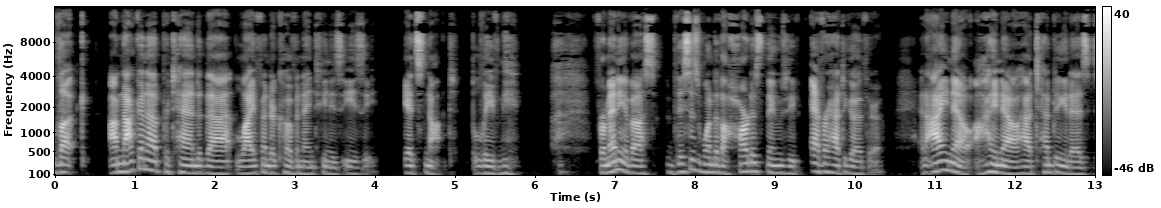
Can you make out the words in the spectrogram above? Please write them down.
Look, I'm not gonna pretend that life under COVID 19 is easy. It's not, believe me. For many of us, this is one of the hardest things we've ever had to go through. And I know, I know how tempting it is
